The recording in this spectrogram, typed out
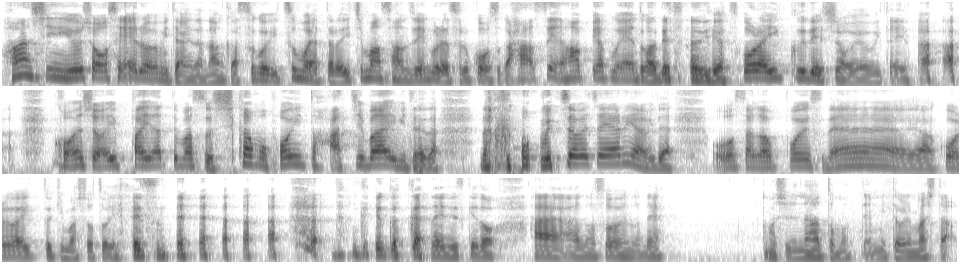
阪神優勝セールみたいな、なんかすごいいつもやったら1万3000円ぐらいするコースが8800円とか出てたんで、そこら行くでしょうよ、みたいな。今週はいっぱいやってます。しかもポイント8倍みたいな。なんかもうめちゃめちゃやるやん、みたいな。大阪っぽいですね。いや、これは言っときましょう、とりあえずね。なんかよくわかんないんですけど、はい、あの、そういうのね、面白いなと思って見ておりました。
